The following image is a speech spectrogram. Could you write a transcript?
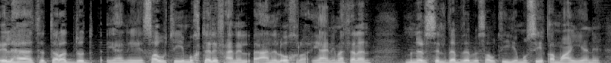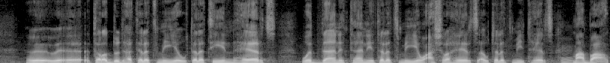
إلها تردد يعني صوتي مختلف عن عن الأخرى. يعني مثلا بنرسل ذبذبة صوتية موسيقى معينة ترددها 330 هرتز والذان الثانية 310 هرتز أو 300 هرتز مع بعض.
